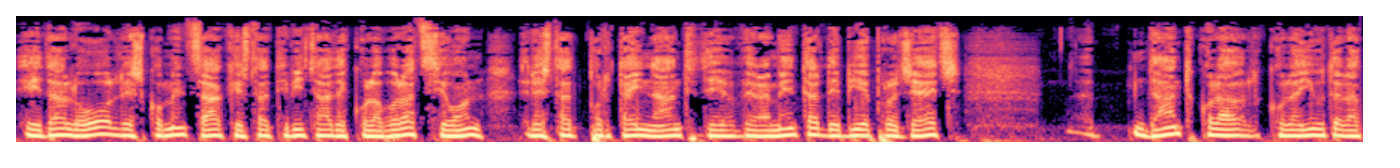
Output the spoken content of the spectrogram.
e da lì è cominciata questa attività di collaborazione e è stata portata in avanti veramente a dei progetti Dante con, la, con l'aiuto della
